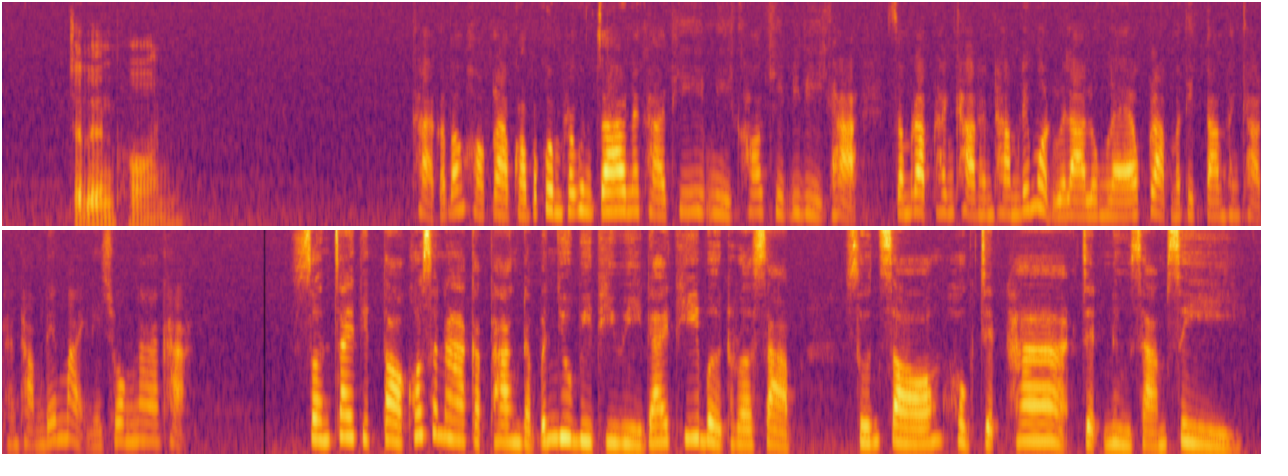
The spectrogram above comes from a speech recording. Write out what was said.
เจริญพร ค่ะก็ต้องขอกราบขอบพระคุณพระคุณเจ้านะคะ ที่มีข้อคิดดีๆค่ะสำหรับทันข่าวทันธรรมได้หมดเวลาลงแล้ว กลับมาติดตามทันข่าวทันธรรมได้ใหม่ในช่วงหน้าค่ะ สนใจติดต่อโฆษณากับทาง WBTV ได้ที่เบอร์โทรศัพท์ 02 675 7134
